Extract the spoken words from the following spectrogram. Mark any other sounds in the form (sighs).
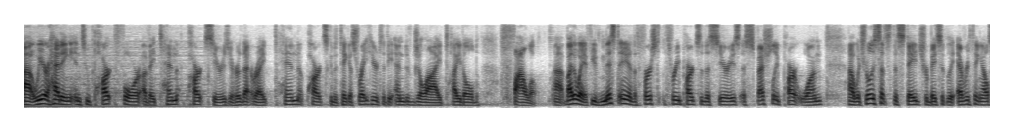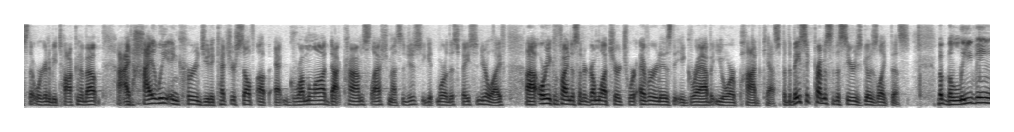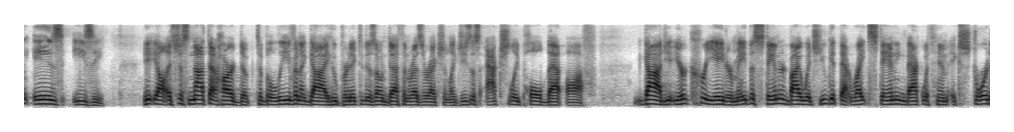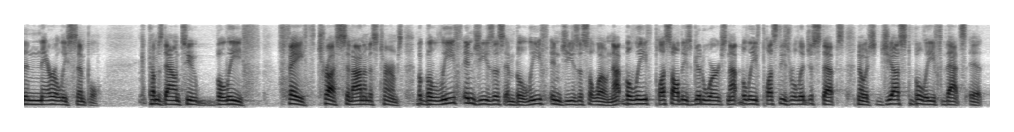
uh, we are heading into part four of a 10 part series. You heard that right 10 parts, going to take us right here to the end of July, titled Follow. Uh, by the way, if you've missed any of the first three parts of this series, especially part one, uh, which really sets the stage for basically everything else that we're going to be talking about, I'd highly encourage you to catch yourself up at grumlaw.com slash messages. You get more of this face in your life. Uh, or you can find us under Grumlaw Church wherever it is that you grab your podcast. But the basic premise of the series goes like this. But believing is easy. You know, it's just not that hard to, to believe in a guy who predicted his own death and resurrection. Like Jesus actually pulled that off. God, your creator, made the standard by which you get that right standing back with him extraordinarily simple. It comes down to belief, faith, trust, synonymous terms. But belief in Jesus and belief in Jesus alone. Not belief plus all these good works, not belief plus these religious steps. No, it's just belief, that's it.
